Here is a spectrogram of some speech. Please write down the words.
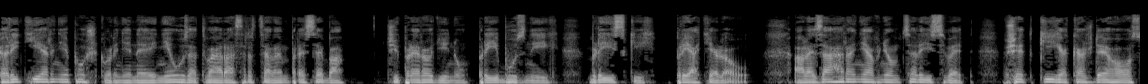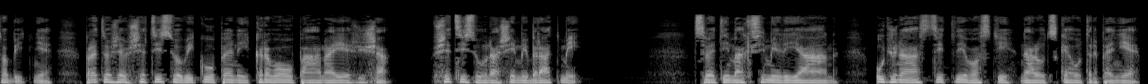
rytier nepoškvrnenej neuzatvára srdce len pre seba, či pre rodinu, príbuzných, blízkych, priateľov, ale zahrania v ňom celý svet, všetkých a každého osobitne, pretože všetci sú vykúpení krvou pána Ježiša. Všetci sú našimi bratmi. Svetý Maximilián, uč nás citlivosti na ľudské utrpenie.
